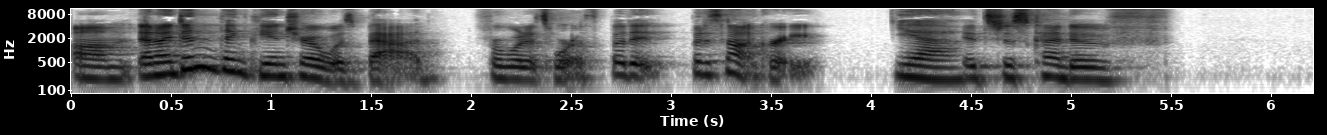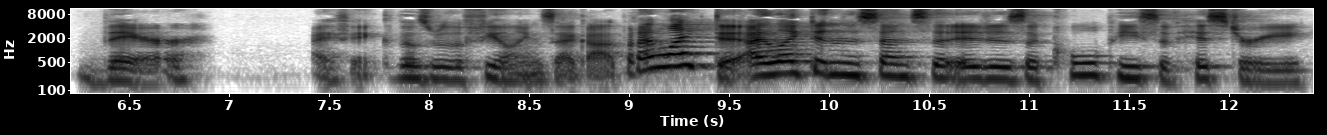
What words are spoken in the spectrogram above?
Um and I didn't think the intro was bad for what it's worth, but it but it's not great. Yeah. It's just kind of there. I think those were the feelings I got. But I liked it. I liked it in the sense that it is a cool piece of history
